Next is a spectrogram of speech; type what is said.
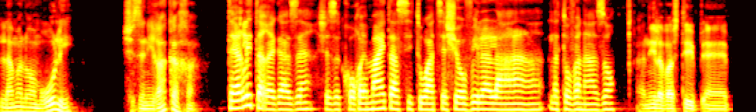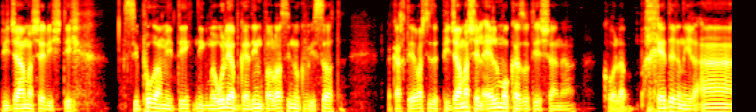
למה לא אמרו לי שזה נראה ככה? תאר לי את הרגע הזה, שזה קורה. מה הייתה הסיטואציה שהובילה לתובנה הזו? אני לבשתי אה, פיג'מה של אשתי, סיפור אמיתי, נגמרו לי הבגדים, כבר לא עשינו כביסות. לקחתי, לבשתי איזה פיג'מה של אלמו כזאת ישנה. כל החדר נראה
